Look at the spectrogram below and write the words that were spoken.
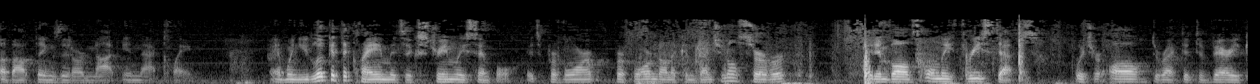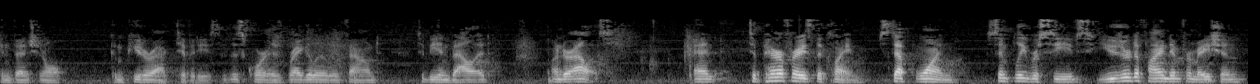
about things that are not in that claim. And when you look at the claim, it's extremely simple. It's perform, performed on a conventional server. It involves only three steps, which are all directed to very conventional computer activities that this court has regularly found to be invalid under Alice. And to paraphrase the claim, step one simply receives user-defined information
